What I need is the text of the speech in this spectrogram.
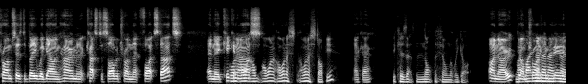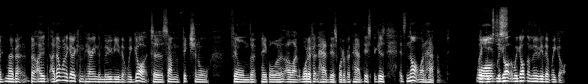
Prime says to B, "We're going home," and it cuts to Cybertron. That fight starts, and they're kicking I, ass. I, want I want to I want to stop you Okay, because that's not the film that we got. I know, but I'm Like, trying no, to compare. no, no, no, but but I, I don't want to go comparing the movie that we got to some fictional film that people are, like, what if it had this? What if it had this? Because it's not what happened. Like Well, we, was we got we got the movie that we got.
